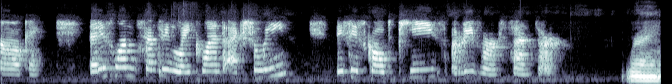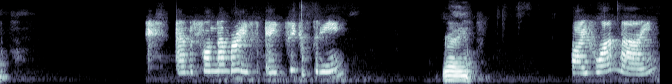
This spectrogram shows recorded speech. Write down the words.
Uh, okay. There is one center in Lakeland, actually. This is called Peace River Center. Right. And the phone number is 863 Right. 519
